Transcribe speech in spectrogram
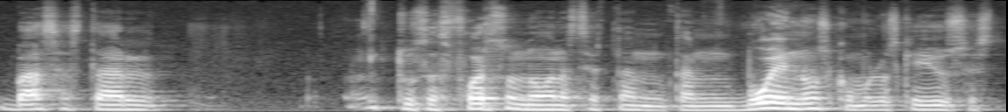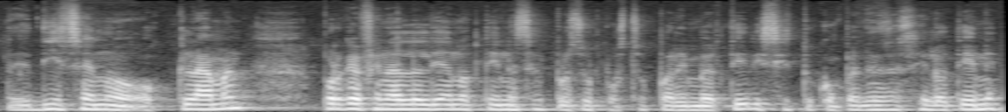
vas a estar, tus esfuerzos no van a ser tan, tan buenos como los que ellos este, dicen o, claman, porque al final del día no tienes el presupuesto para invertir y si tu competencia sí lo tiene,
